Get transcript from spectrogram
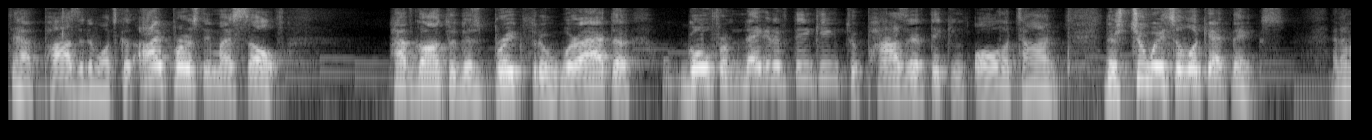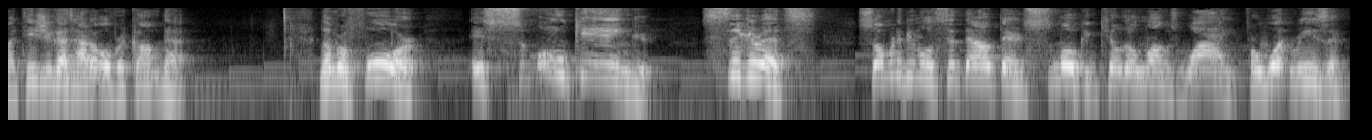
to have positive ones. Because I personally myself have gone through this breakthrough where I had to go from negative thinking to positive thinking all the time. There's two ways to look at things. And I'm going to teach you guys how to overcome that. Number four is smoking cigarettes. So many people sit out there and smoke and kill their lungs. Why? For what reason?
